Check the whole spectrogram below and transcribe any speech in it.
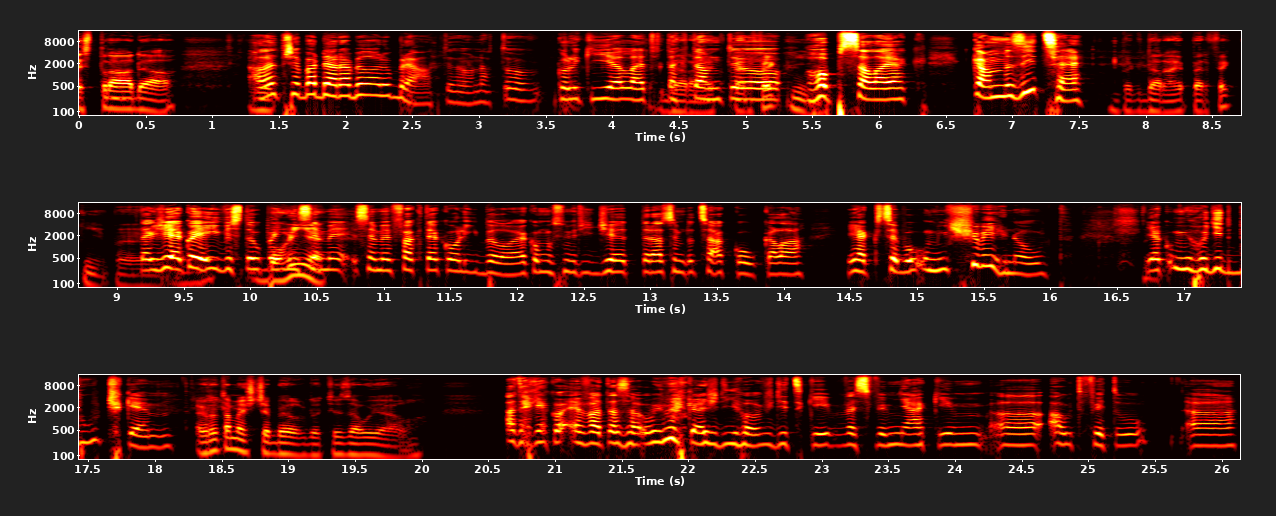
estráda. Ale třeba Dara byla dobrá, tyjo, na to, kolik jí je let, tak, tak tam tyjo, ho psala jak kamzice. Tak Dara je perfektní. Takže jako její vystoupení se mi, se mi fakt jako líbilo. Jako musím říct, že teda jsem docela koukala, jak sebou umí švihnout. Jak umí hodit bůčkem. A kdo tam ještě byl, kdo tě zaujal? A tak jako Eva ta zaujme každýho vždycky ve svém nějakým uh, outfitu. Uh,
